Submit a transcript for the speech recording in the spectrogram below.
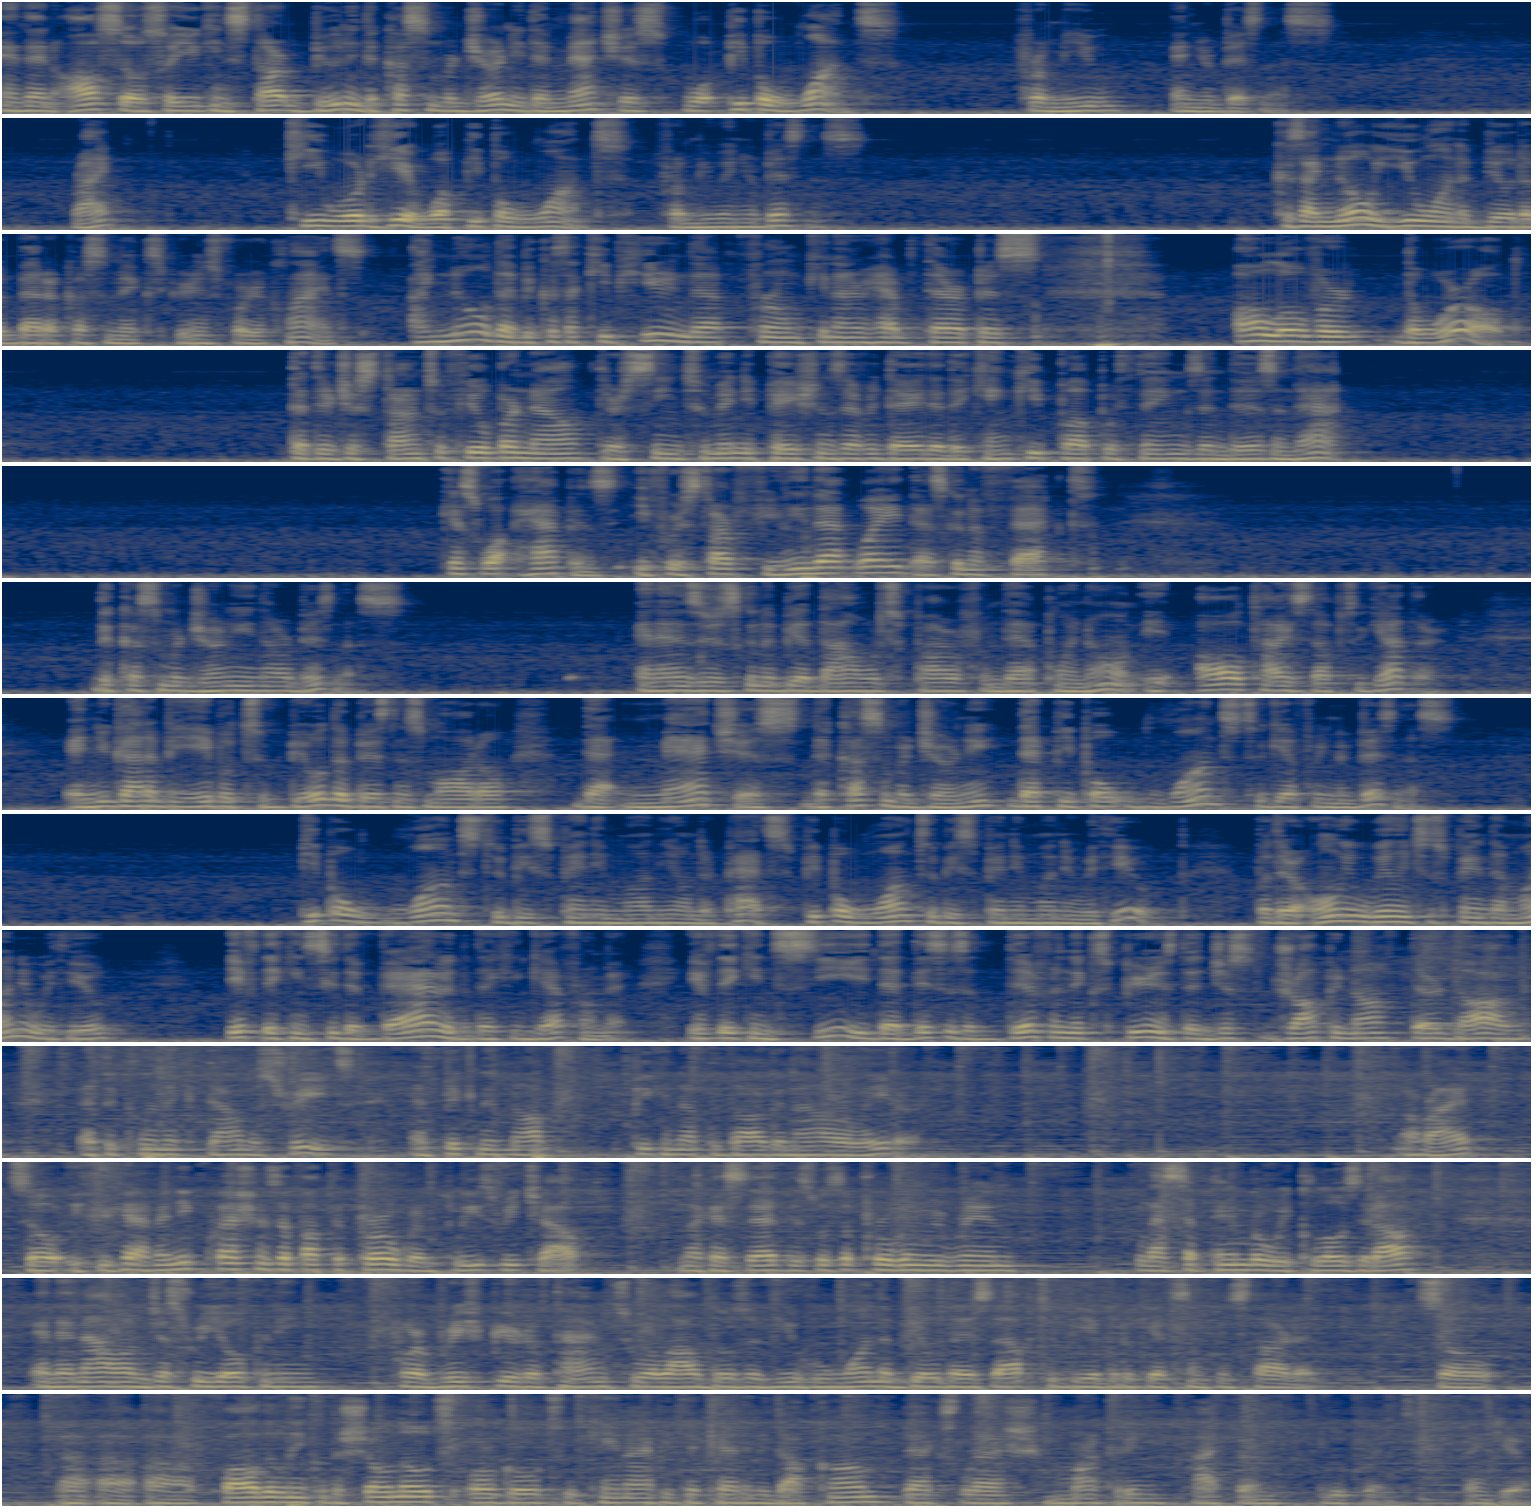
And then also, so you can start building the customer journey that matches what people want from you and your business. Right? Keyword here what people want from you and your business. Because I know you want to build a better customer experience for your clients. I know that because I keep hearing that from canine rehab therapists all over the world. That they're just starting to feel burnout. They're seeing too many patients every day, that they can't keep up with things and this and that. Guess what happens? If we start feeling that way, that's going to affect the customer journey in our business and then there's going to be a downward spiral from that point on. It all ties up together. And you got to be able to build a business model that matches the customer journey that people want to get from your business. People want to be spending money on their pets. People want to be spending money with you, but they're only willing to spend the money with you if they can see the value that they can get from it, if they can see that this is a different experience than just dropping off their dog at the clinic down the streets and picking it up, picking up the dog an hour later. All right. So if you have any questions about the program, please reach out. Like I said, this was a program we ran last September. We closed it off. And then now I'm just reopening for a brief period of time to allow those of you who want to build this up to be able to get something started. So uh, uh, uh, follow the link in the show notes or go to k9ptacademy.com backslash marketing hyphen blueprint. Thank you.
